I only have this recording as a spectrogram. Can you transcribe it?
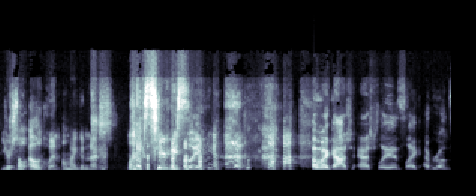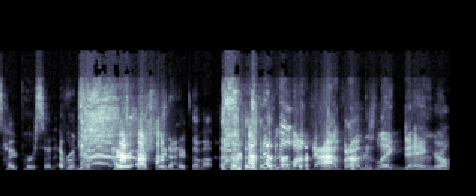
you're so eloquent. Oh my goodness. Like seriously. oh my gosh ashley is like everyone's hype person everyone should hire ashley to hype them up I don't know about that, but I'm just like, dang, girl.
